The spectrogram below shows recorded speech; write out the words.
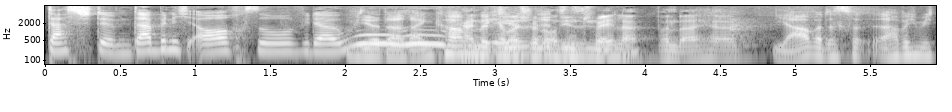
Das stimmt. Da bin ich auch so wieder. Wie er da uh, reinkam Kann mit ich aber schon aus dem Trailer. Von daher. Ja, aber das da habe ich mich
